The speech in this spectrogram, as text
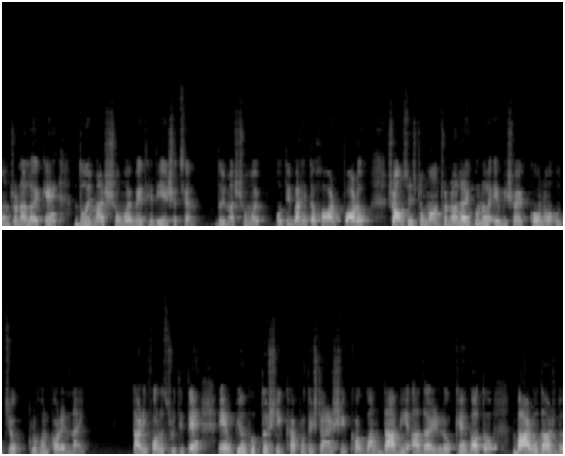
মন্ত্রণালয়কে দুই মাস সময় বেঁধে দিয়ে এসেছেন। দুই মাস সময় অতিবাহিত হওয়ার পরও সংশ্লিষ্ট মন্ত্রণালয়গুলো এ বিষয়ে কোনো উদ্যোগ গ্রহণ করেন নাই। তারই ফলশ্রুতিতে এমপিওভুক্ত শিক্ষা প্রতিষ্ঠানের শিক্ষকগণ দাবি আদায়ের লক্ষ্যে গত বারো দশ দু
